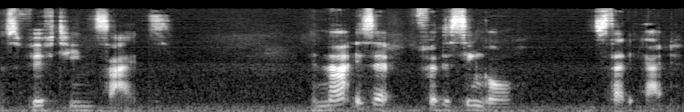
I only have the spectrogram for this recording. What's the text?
has 15 sides. And that is it for the single study guide.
